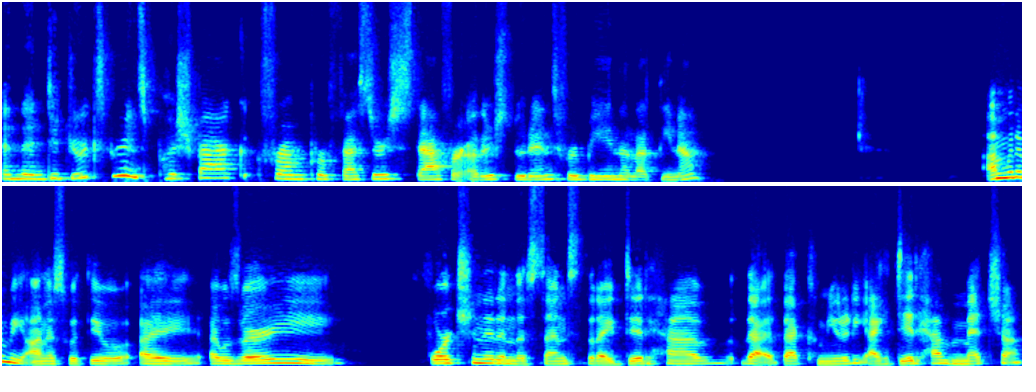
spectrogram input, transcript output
And then, did you experience pushback from professors, staff, or other students for being a Latina? I'm going to be honest with you. I I was very fortunate in the sense that I did have that that community. I did have Mecha.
